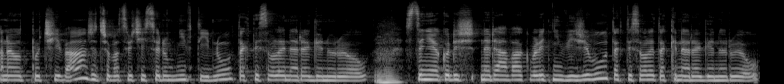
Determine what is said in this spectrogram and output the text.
a neodpočívá, že třeba cvičí sedm dní v týdnu, tak ty svaly neregenerujou. Mm-hmm. Stejně jako když nedává kvalitní výživu, tak ty svaly taky neregenerujou.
